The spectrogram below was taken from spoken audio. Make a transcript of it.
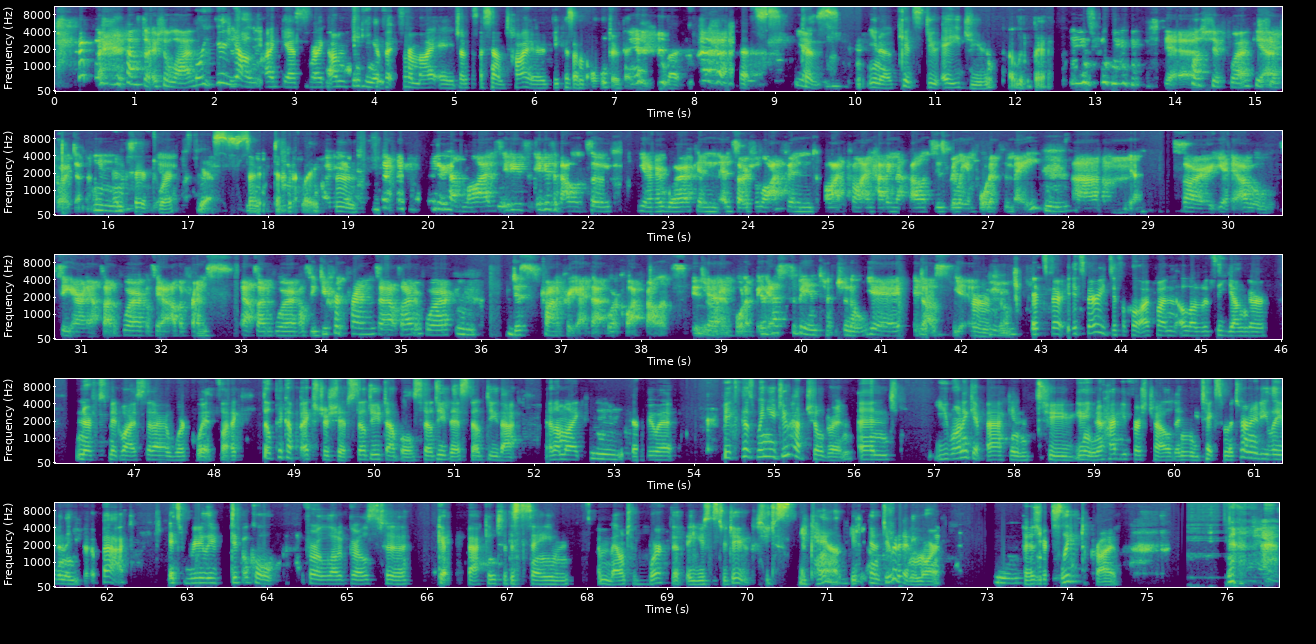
have social lives. Well, you're Just, young, I guess. Like I'm thinking of it from my age. I'm, i sound tired because I'm older than you, but that's because yeah. You know kids do age you a little bit. Yeah. Plus shift work, yeah. Shift work, definitely. Mm. and shift work. Yes, so definitely. Mm. we do have lives. It is it is a balance of you know work and, and social life, and I find having that balance is really important for me. Mm. Um, yeah. So yeah, I will see Erin outside of work. I'll see our other friends outside of work. I'll see different friends outside of work. Mm. Just trying to create that work life balance is Yeah. really important. It Because has to be intentional. yeah, it does. Yeah, Mm. for sure. It's very it's very difficult. I find a lot of the younger nurse midwives that I work with, like they'll pick up extra shifts, they'll do doubles, they'll do this, they'll do that. And I'm like, Mm. don't do it. Because when you do have children and you want to get back into, you know, have your first child and you take some maternity leave and then you go back, it's really difficult for a lot of girls to get back into the same amount of work that they used to do because you just you can't you can't do it anymore Mm. because you're sleep deprived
